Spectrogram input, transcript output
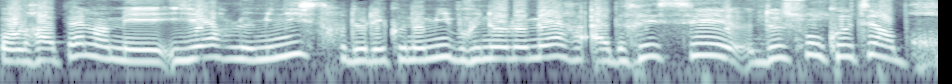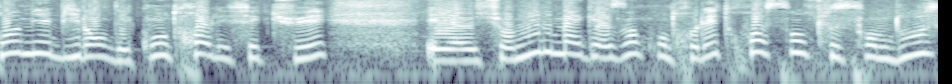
On le rappelle, hein, mais hier, le ministre de l'économie Bruno Le Maire a dressé de son côté un premier bilan des contrôles effectués et euh, sur 1000 magasins contrôlés, 372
